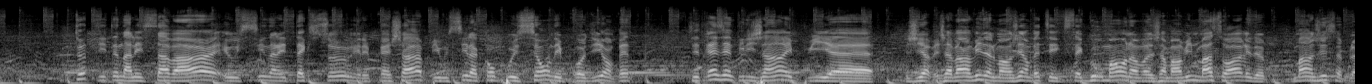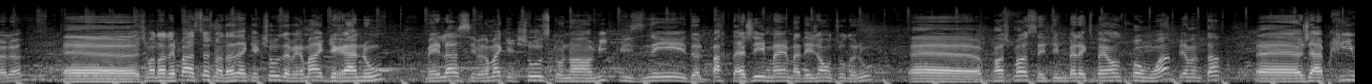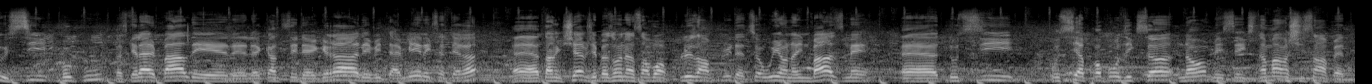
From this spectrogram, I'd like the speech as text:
tout était dans les saveurs et aussi dans les textures et les fraîcheurs, puis aussi la composition des produits. En fait, c'est très intelligent et puis euh, j'avais envie de le manger. En fait, c'était gourmand. J'avais envie de m'asseoir et de manger ce plat-là. Euh, je m'attendais pas à ça. Je m'attendais à quelque chose de vraiment grano. Mais là, c'est vraiment quelque chose qu'on a envie de cuisiner et de le partager même à des gens autour de nous. Euh, franchement, ça a été une belle expérience pour moi. Puis en même temps, euh, j'ai appris aussi beaucoup parce que là, elle parle de la quantité de gras, des vitamines, etc. En tant que chef, j'ai besoin d'en savoir plus en plus de ça. Oui, on a une base, mais d'aussi aussi approfondi que ça, non, mais c'est extrêmement enrichissant en fait.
